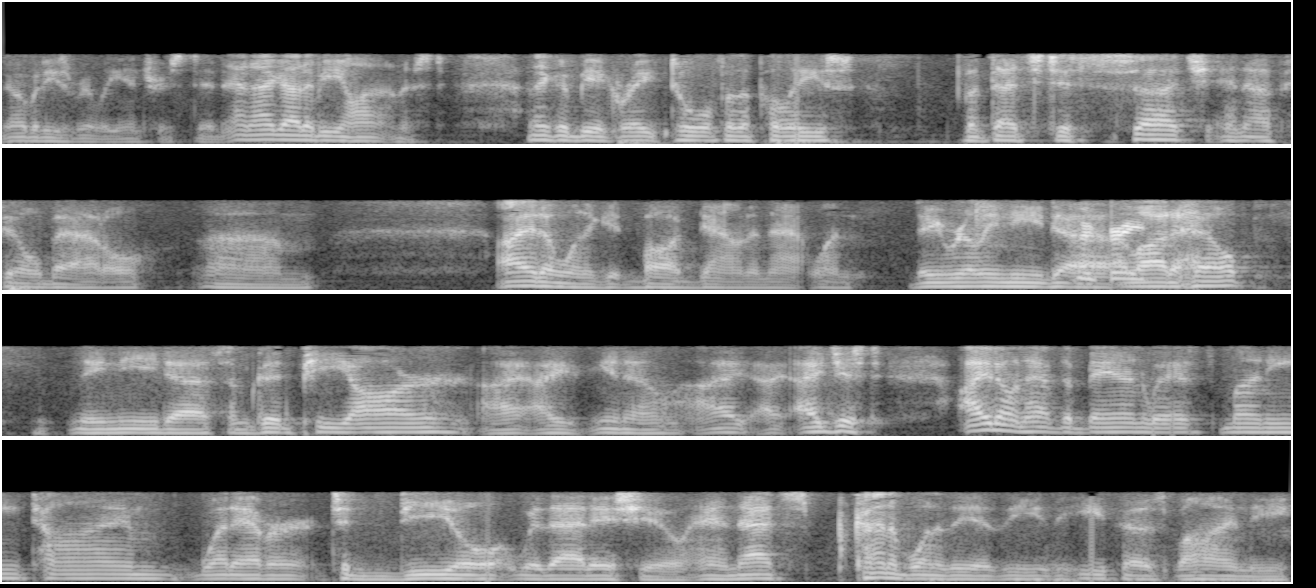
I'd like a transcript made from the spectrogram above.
Nobody's really interested. And I got to be honest. I think it'd be a great tool for the police, but that's just such an uphill battle. Um, I don't want to get bogged down in that one. They really need uh, a lot of help. They need uh, some good PR. I, I you know, I, I, I just, I don't have the bandwidth, money, time, whatever, to deal with that issue. And that's kind of one of the the, the ethos behind the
